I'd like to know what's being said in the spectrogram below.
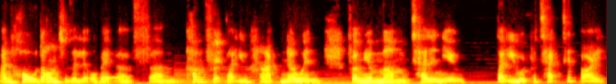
and hold on to the little bit of um, comfort that you had knowing from your mum telling you that you were protected by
